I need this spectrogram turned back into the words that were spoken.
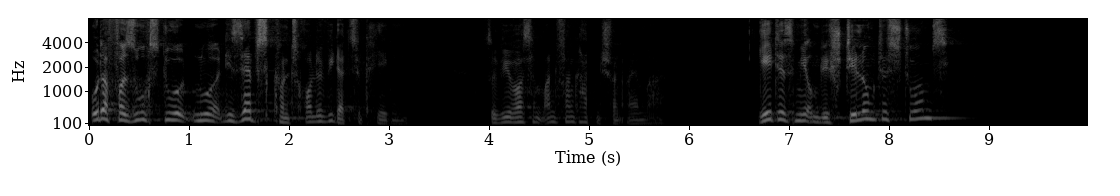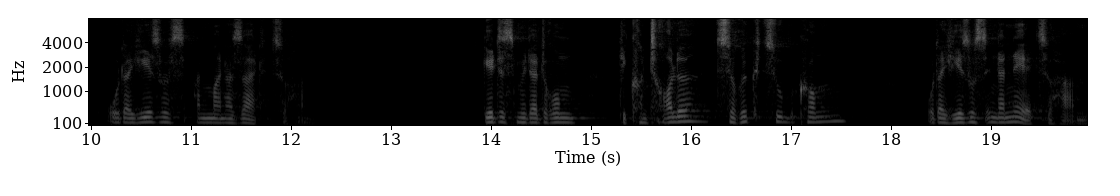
Oder versuchst du nur die Selbstkontrolle wiederzukriegen, so wie wir es am Anfang hatten schon einmal? Geht es mir um die Stillung des Sturms oder Jesus an meiner Seite zu haben? Geht es mir darum, die Kontrolle zurückzubekommen oder Jesus in der Nähe zu haben?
